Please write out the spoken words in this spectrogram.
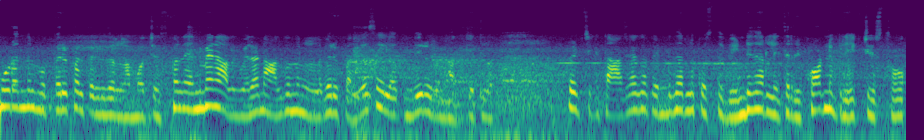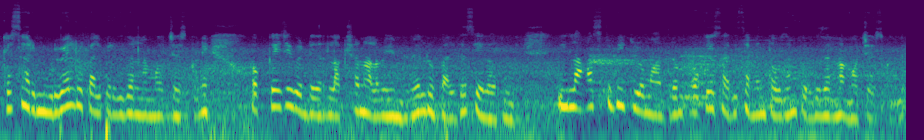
మూడు వందల ముప్పై రూపాయలు పెరుగుదల నమోదు చేసుకొని ఎనభై నాలుగు వేల నాలుగు వందల నలభై రూపాయలుగా సేల్ అవుతుంది ఈరోజు మార్కెట్లో. ఫ్రెండ్స్కి తాజాగా వెండి ధరలకు వస్తే వెండి ధరలు అయితే రికార్డ్ని బ్రేక్ చేస్తూ ఒకేసారి మూడు వేల రూపాయల పెరుగుదల నమోదు చేసుకొని ఒక కేజీ వెండి ధర లక్ష నలభై ఎనిమిది వేల రూపాయలుగా సేల్ అవుతుంది. ఈ లాస్ట్ వీక్లో మాత్రం ఒకేసారి సెవెన్ థౌసండ్ పెరుగుదల నమోదు చేసుకుంది.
